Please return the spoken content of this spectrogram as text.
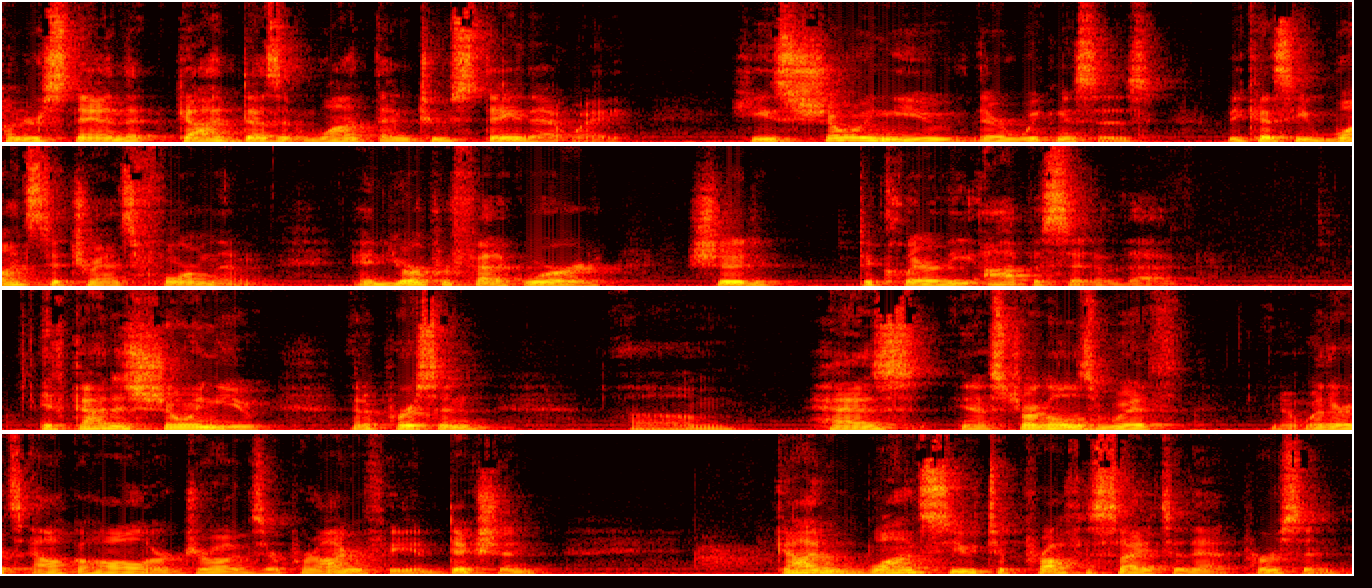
understand that God doesn't want them to stay that way. He's showing you their weaknesses because He wants to transform them. And your prophetic word should declare the opposite of that. If God is showing you that a person um, has you know, struggles with you know, whether it's alcohol or drugs or pornography, addiction, God wants you to prophesy to that person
